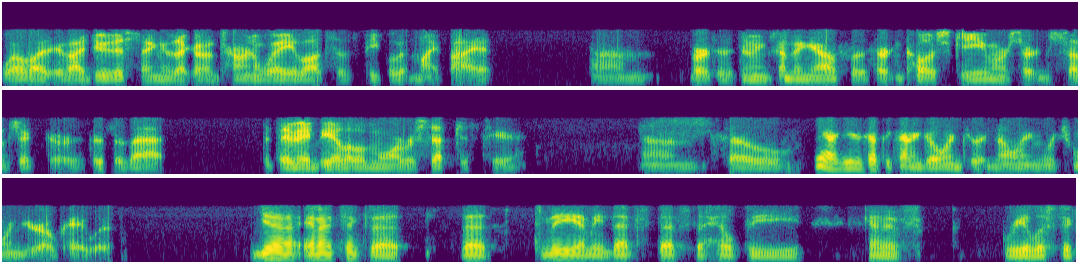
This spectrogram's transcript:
well, if I do this thing, is that going to turn away lots of people that might buy it? Um, versus doing something else with a certain color scheme or a certain subject or this or that that they may be a little more receptive to. Um, so yeah, you just have to kind of go into it knowing which one you're okay with. Yeah, and I think that that to me, I mean, that's that's the healthy kind of realistic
